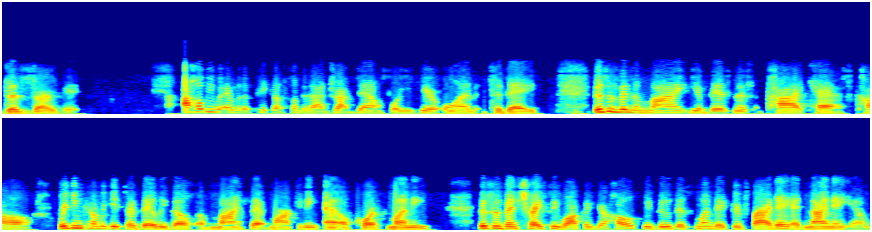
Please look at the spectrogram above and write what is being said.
deserve it. I hope you were able to pick up something that I dropped down for you here on today. This has been the Mind Your Business podcast call where you can come and get your daily dose of mindset, marketing, and, of course, money. This has been Tracy Walker, your host. We do this Monday through Friday at 9 a.m.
